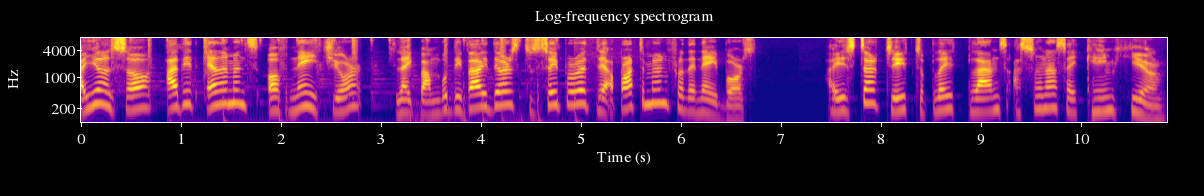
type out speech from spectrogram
I also added elements of nature like bamboo dividers to separate the apartment from the neighbors. I started to place plants as soon as I came here.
